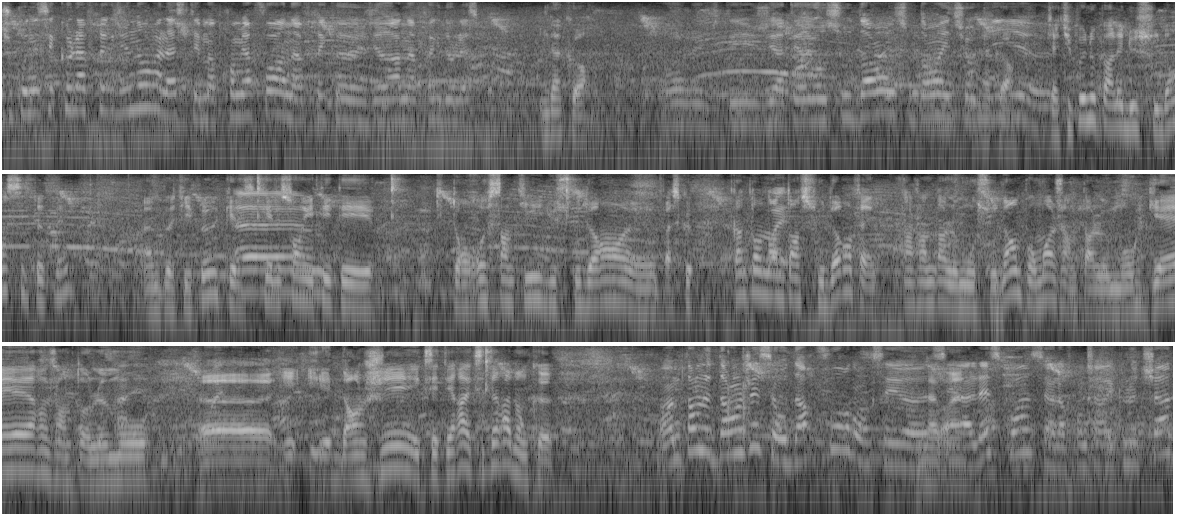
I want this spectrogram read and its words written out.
je connaissais que l'Afrique du Nord, là, c'était ma première fois en Afrique, euh, je dirais en Afrique de l'Est. D'accord, J'ai atterri au Soudan, au Soudan, Éthiopie. d'accord. euh, tu peux nous parler du Soudan, s'il te plaît? Un petit peu. Quels, Euh, quels sont été tes, ton ressenti du Soudan euh, Parce que quand on Ouais. entend Soudan, enfin, quand j'entends le mot Soudan, pour moi, j'entends le mot guerre, j'entends le mot et- et danger, etc., etc. Donc, En même temps, le danger, c'est au Darfour, donc c'est euh, à l'est, quoi, c'est à la frontière avec le Tchad,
